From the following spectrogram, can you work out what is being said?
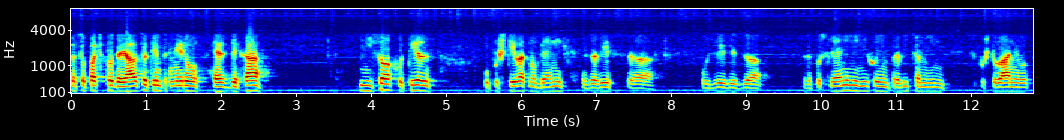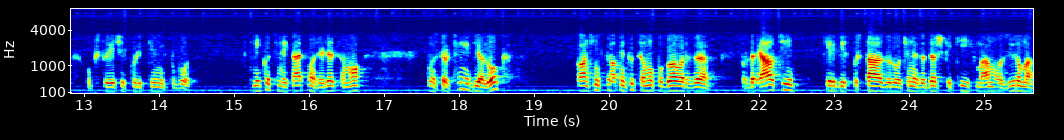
da so pač prodajalci v tem primeru SDH niso hoteli upoštevati nobenih zavez uh, v zvezi z zaposlenimi, njihovimi pravicami in spoštovanjem obstoječih kolektivnih pogodb. Mi kot sindikat smo želeli samo konstruktivni dialog, končni stopni tudi samo pogovor z prodajalci, kjer bi izpostavili določene zadržke, ki jih imamo oziroma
